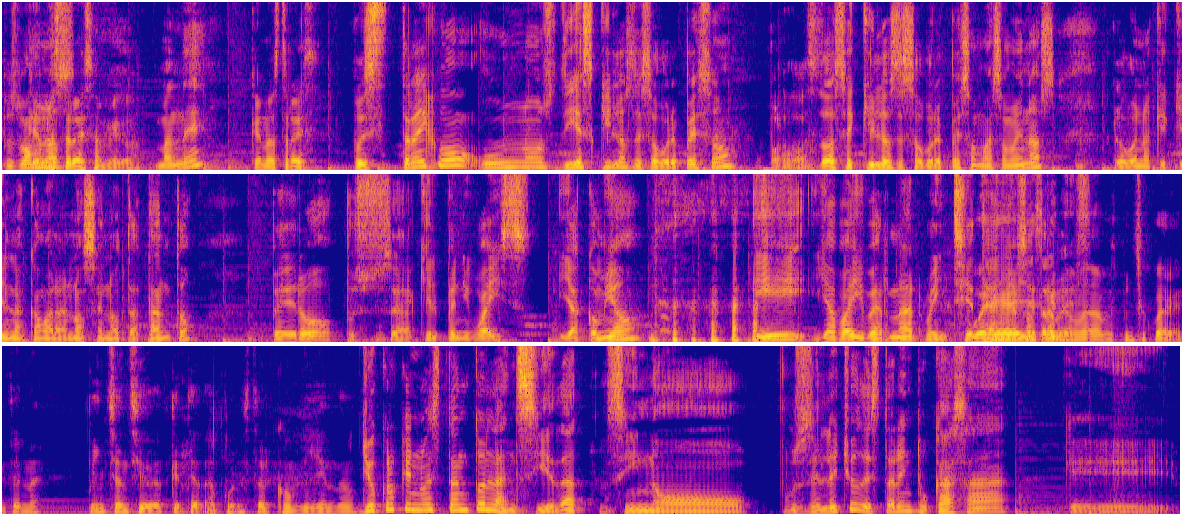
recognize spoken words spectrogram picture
pues vamos. ¿Qué nos traes, amigo? ¿Mandé? ¿Qué nos traes? Pues traigo unos 10 kilos de sobrepeso. Por dos. 12 kilos de sobrepeso más o menos. Lo bueno que aquí en la cámara no se nota tanto. Pero pues aquí el Pennywise ya comió. y ya va a hibernar 27 años otra vez. No mames, pinche cuarentena. Pinche ansiedad que te da por estar comiendo. Yo creo que no es tanto la ansiedad, sino pues el hecho de estar en tu casa, que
